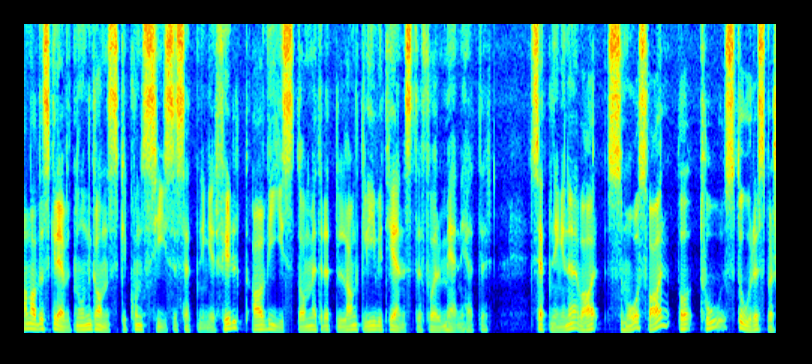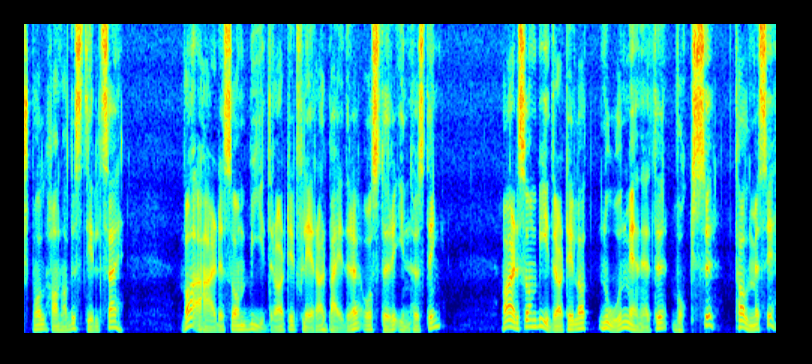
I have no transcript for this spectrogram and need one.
Han hadde skrevet noen ganske konsise setninger, fylt av visdom etter et langt liv i tjeneste for menigheter. Setningene var små svar på to store spørsmål han hadde stilt seg. Hva er det som bidrar til flere arbeidere og større innhøsting? Hva er det som bidrar til at noen menigheter vokser tallmessig?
